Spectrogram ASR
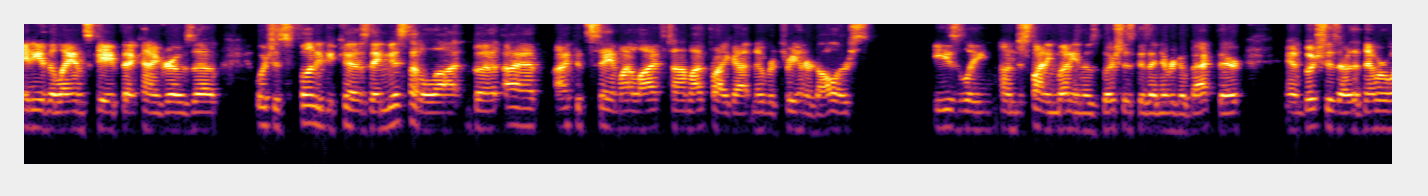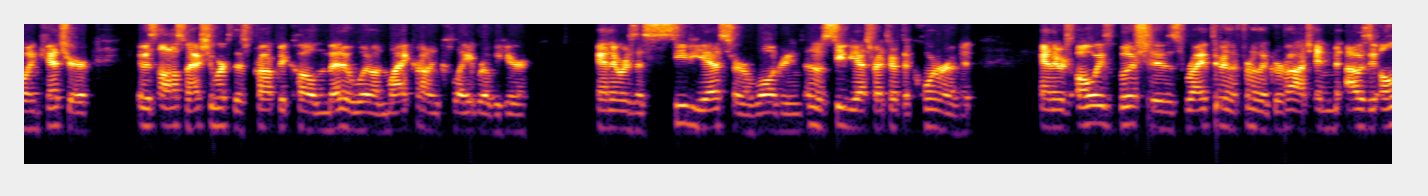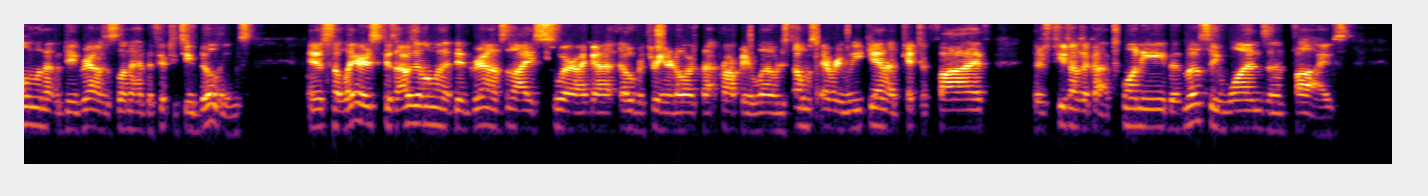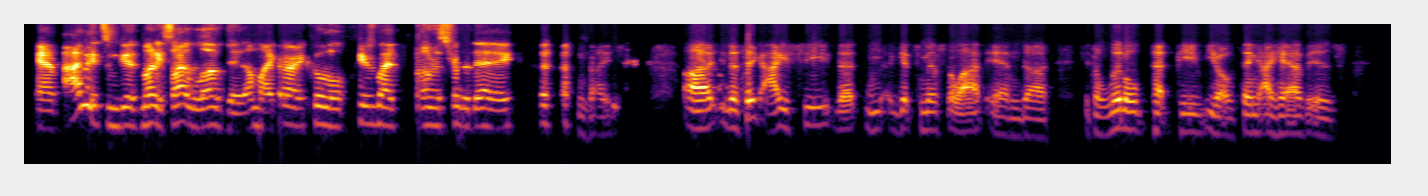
any of the landscape that kind of grows up which is funny because they miss that a lot. But I I could say in my lifetime I've probably gotten over three hundred dollars easily on just finding money in those bushes because they never go back there. And bushes are the number one catcher. It was awesome. I actually worked at this property called Meadowood on Micron and Calabria over here. And there was a CVS or a Walgreens, oh, no, CVS right there at the corner of it. And there was always bushes right there in the front of the garage. And I was the only one that would do grounds. It's the one that had the 52 buildings And it's hilarious because I was the only one that did grounds, and I swear I got over three hundred dollars that property alone. Just almost every weekend, I'd catch a five. There's a few times I caught a twenty, but mostly ones and fives. And I made some good money, so I loved it. I'm like, all right, cool. Here's my bonus for the day. nice. Uh, the thing I see that gets missed a lot, and uh, it's a little pet peeve, you know, thing I have is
